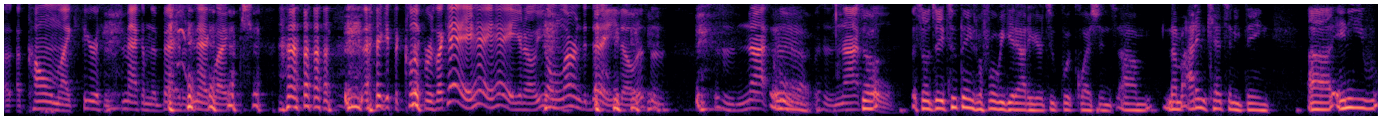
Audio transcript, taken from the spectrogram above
a, a comb like Fierce and smack him in the back of the neck, like get the clippers. Like, hey, hey, hey, you know, you gonna learn today. You know, this is this is not cool. Yeah. This is not So, cool. so Jay, two things before we get out of here. Two quick questions. Um, number, I didn't catch anything. Uh, any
